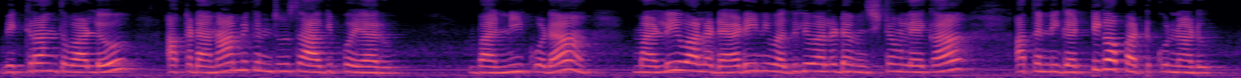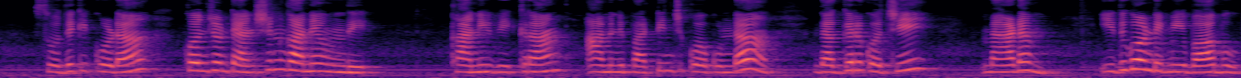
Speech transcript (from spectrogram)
విక్రాంత్ వాళ్ళు అక్కడ అనామికను చూసి ఆగిపోయారు. బన్నీ కూడా మళ్ళీ వాళ్ళ డాడీని వదిలి వెళ్ళడం ఇష్టం లేక అతన్ని గట్టిగా పట్టుకున్నాడు. సుధకి కూడా కొంచెం టెన్షన్గానే ఉంది. కానీ విక్రాంత్ ఆమెని పట్టించుకోకుండా దగ్గరకొచ్చి మేడం ఇదిగోండి మీ బాబు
